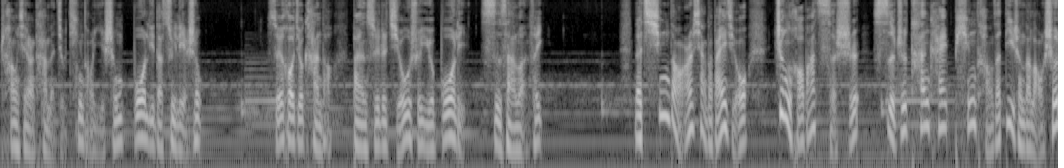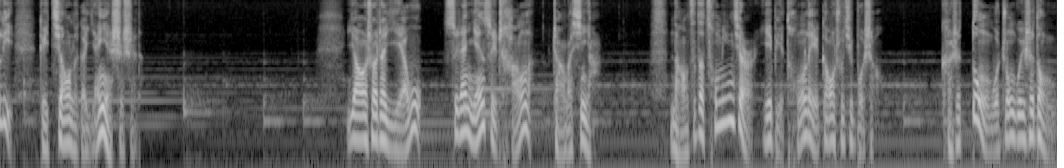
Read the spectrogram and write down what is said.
昌先生他们就听到一声玻璃的碎裂声，随后就看到伴随着酒水与玻璃四散乱飞。那倾倒而下的白酒，正好把此时四肢摊开平躺在地上的老舍利给浇了个严严实实的。要说这野物虽然年岁长了，长了心眼儿，脑子的聪明劲儿也比同类高出去不少，可是动物终归是动物，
